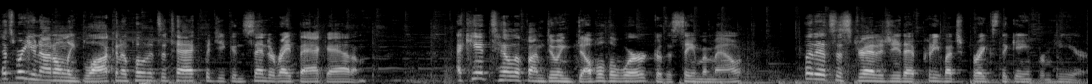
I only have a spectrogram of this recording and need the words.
That's where you not only block an opponent's attack, but you can send it right back at them. I can't tell if I'm doing double the work or the same amount, but it's a strategy that pretty much breaks the game from here.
